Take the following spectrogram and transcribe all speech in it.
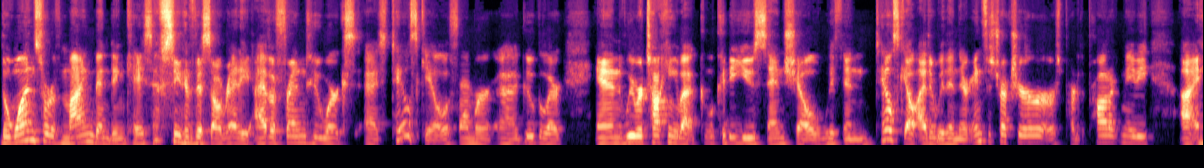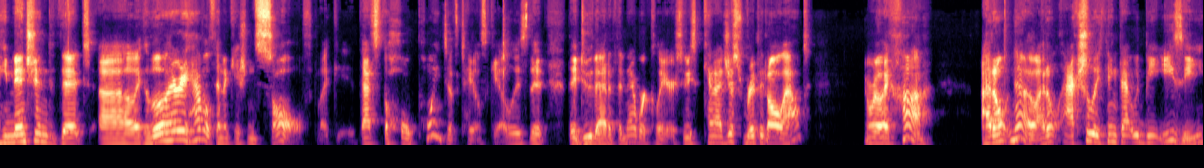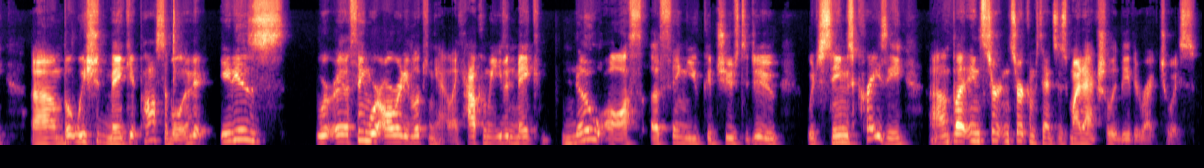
the one sort of mind bending case I've seen of this already, I have a friend who works at Tailscale, a former uh, Googler, and we were talking about well, could he use SansShell within Tailscale, either within their infrastructure or as part of the product, maybe. Uh, and he mentioned that uh, like they already have authentication solved. Like that's the whole point of Tailscale is that they do that at the network layer. So he's, can I just rip it all out? And we're like, huh. I don't know. I don't actually think that would be easy, um, but we should make it possible. And it, it is we're a thing we're already looking at. Like, how can we even make no auth a thing you could choose to do, which seems crazy, um, but in certain circumstances might actually be the right choice.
